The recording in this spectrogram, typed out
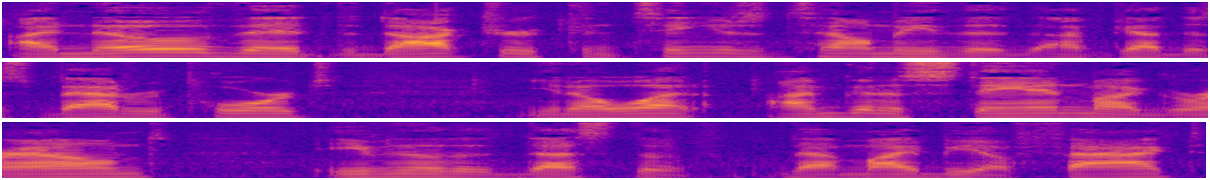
I know that the doctor continues to tell me that I've got this bad report. You know what? I'm going to stand my ground, even though that's the that might be a fact.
